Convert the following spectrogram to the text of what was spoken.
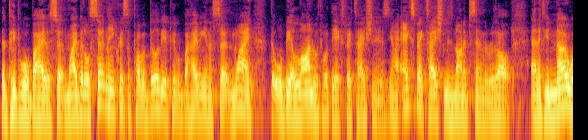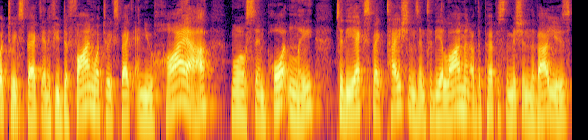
that people will behave a certain way, but it'll certainly increase the probability of people behaving in a certain way that will be aligned with what the expectation is. You know, expectation is 90% of the result. And if you know what to expect and if you define what to expect and you hire most importantly, to the expectations and to the alignment of the purpose, the mission, the values.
